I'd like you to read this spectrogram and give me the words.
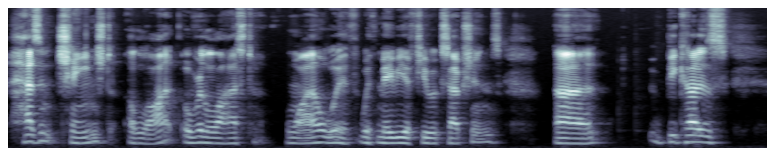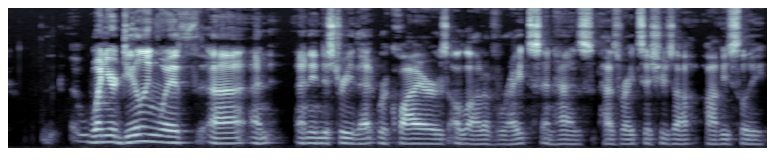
hasn't changed a lot over the last while, with with maybe a few exceptions, uh, because when you're dealing with uh, an an industry that requires a lot of rights and has has rights issues, obviously,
